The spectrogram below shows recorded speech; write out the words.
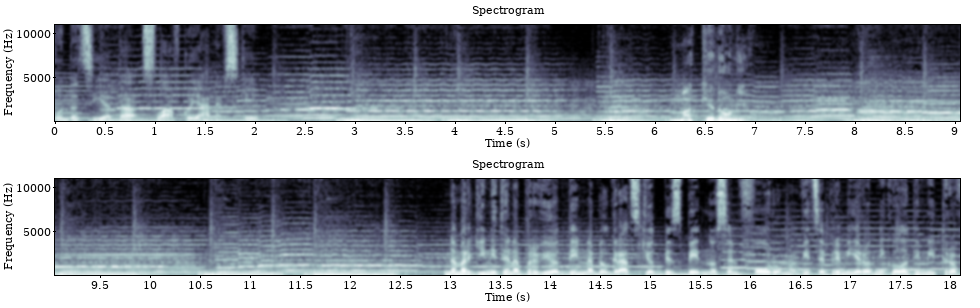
Фондацијата Славко Јаневски. Македонијум. На маргините на првиот ден на Белградскиот безбедносен форум, вице-премиерот Никола Димитров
